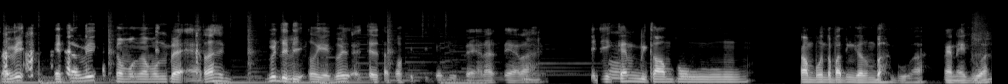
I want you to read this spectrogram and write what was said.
tapi eh tapi ngomong-ngomong daerah, gue jadi oh ya gue cerita covid juga di daerah-daerah. Hmm. Jadi Hmm. kan di kampung kampung tempat tinggal mbah gua, nenek gua,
